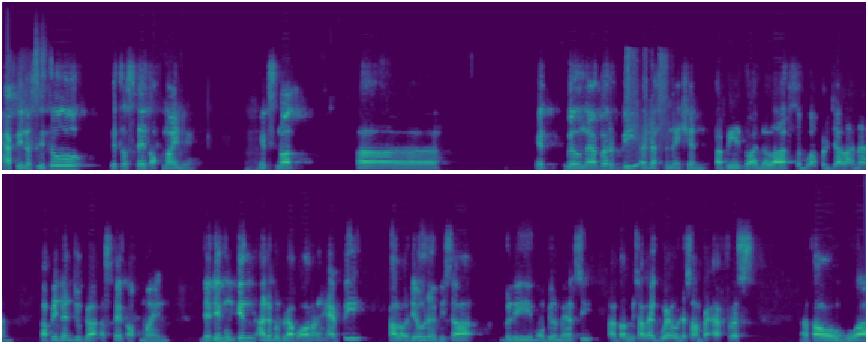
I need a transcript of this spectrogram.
happiness itu it's a state of mind ya. Mm-hmm. It's not uh, it will never be a destination, tapi itu adalah sebuah perjalanan, tapi dan juga a state of mind. Jadi mungkin ada beberapa orang happy kalau dia udah bisa beli mobil Mercy atau misalnya gue udah sampai Everest atau gue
